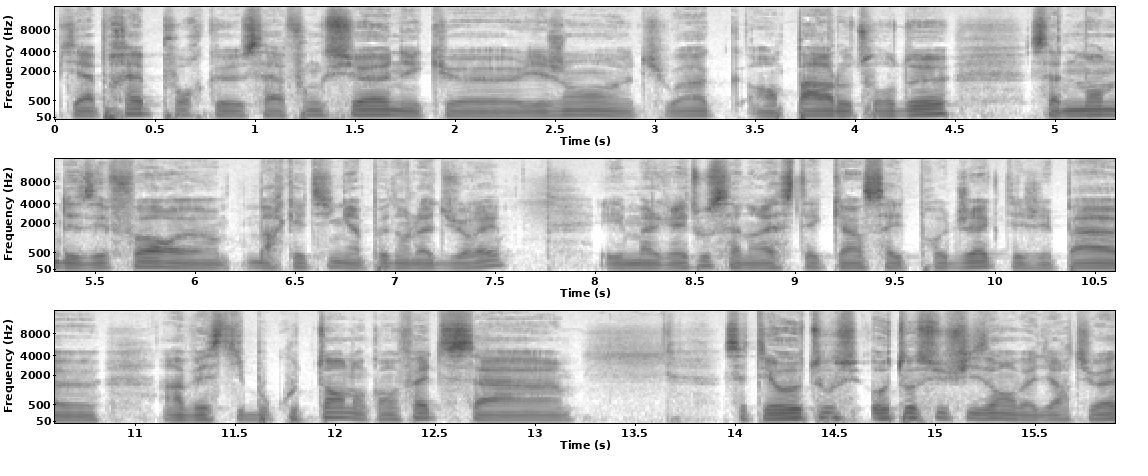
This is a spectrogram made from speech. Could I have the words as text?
puis après pour que ça fonctionne et que les gens tu vois en parlent autour d'eux ça demande des efforts marketing un peu dans la durée. Et malgré tout ça ne restait qu'un side project et j'ai pas investi beaucoup de temps. Donc en fait ça c'était autosuffisant, on va dire, tu vois,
